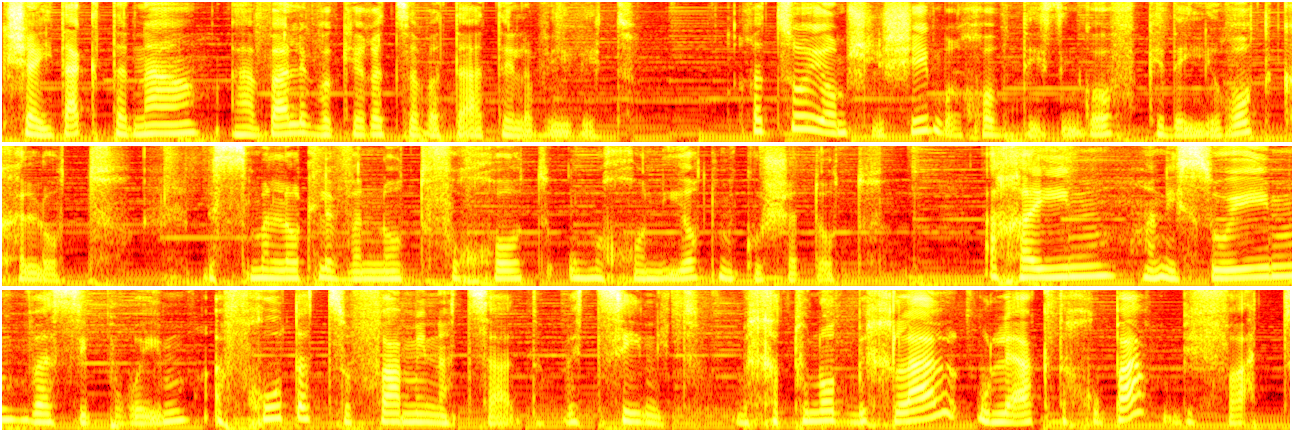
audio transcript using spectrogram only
כשהייתה קטנה, אהבה לבקר את סבתה התל אביבית. רצו יום שלישי ברחוב דיזנגוף כדי לראות כלות, בשמלות לבנות תפוחות ומכוניות מקושטות. החיים, הנישואים והסיפורים הפכו אותה צופה מן הצד, וצינית, בחתונות בכלל ולאקט החופה בפרט.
